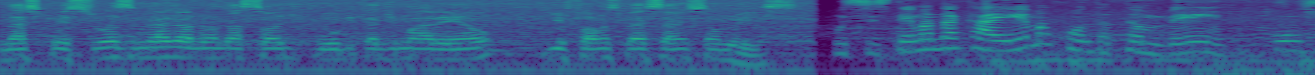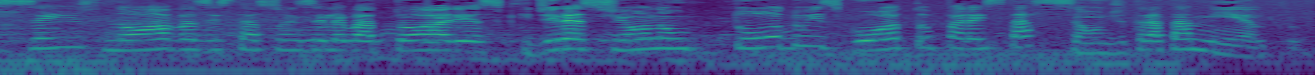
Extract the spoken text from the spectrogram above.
nas pessoas, melhorando a saúde pública de Maranhão, de forma especial em São Luís. O sistema da CAEMA conta também com seis novas estações elevatórias que direcionam todo o esgoto para a estação de tratamento.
